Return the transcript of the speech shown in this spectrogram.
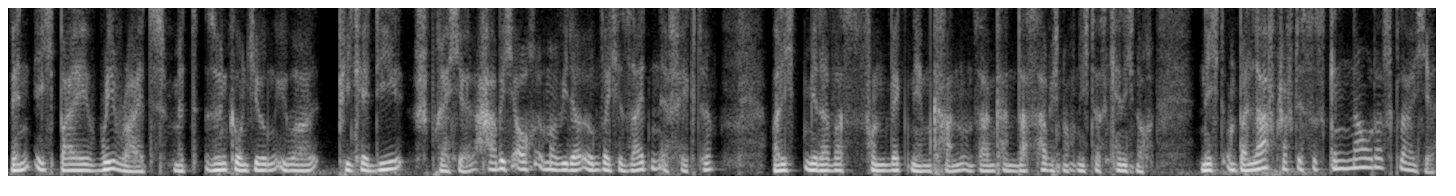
Wenn ich bei Rewrite mit Sönke und Jürgen über PKD spreche, habe ich auch immer wieder irgendwelche Seiteneffekte, weil ich mir da was von wegnehmen kann und sagen kann, das habe ich noch nicht, das kenne ich noch nicht. Und bei Lovecraft ist es genau das Gleiche.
